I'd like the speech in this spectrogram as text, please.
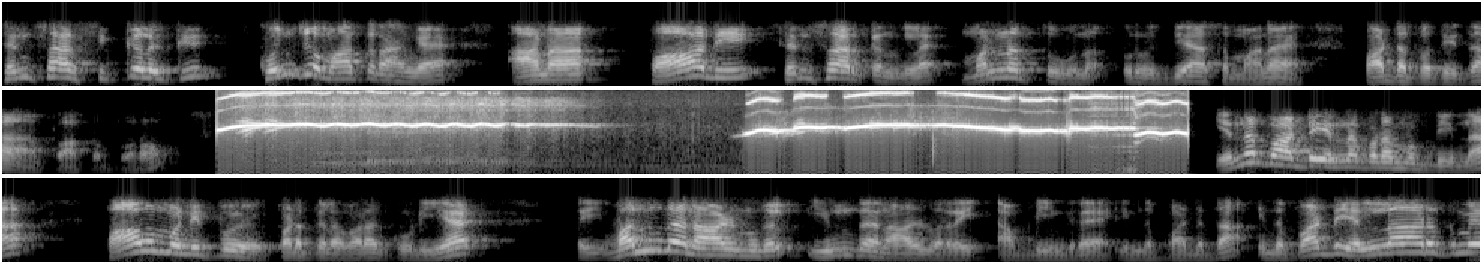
சென்சார் சிக்கலுக்கு கொஞ்சம் மாத்துறாங்க ஆனா பாதி சென்சார் கண்ணில் மன்னத்தூன ஒரு வித்தியாசமான பாட்டை பற்றி தான் பார்க்க போகிறோம் என்ன பாட்டு என்ன படம் அப்படின்னா பாவ மன்னிப்பு வரக்கூடிய வந்த நாள் முதல் இந்த நாள் வரை அப்படிங்கிற இந்த பாட்டு தான். இந்த பாட்டு எல்லாருக்குமே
